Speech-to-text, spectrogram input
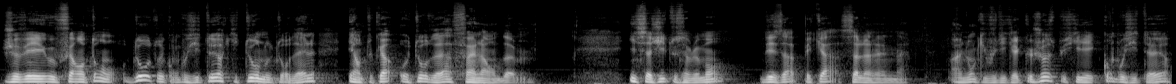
je vais vous faire entendre d'autres compositeurs qui tournent autour d'elle, et en tout cas autour de la Finlande. Il s'agit tout simplement d'Esa-Pekka Salonen, un nom qui vous dit quelque chose puisqu'il est compositeur,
